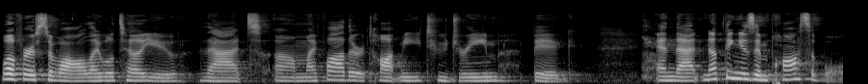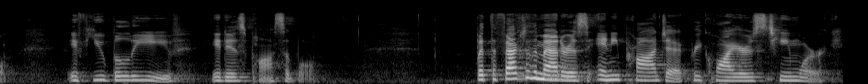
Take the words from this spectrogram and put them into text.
Well, first of all, I will tell you that um, my father taught me to dream big and that nothing is impossible if you believe it is possible. But the fact of the matter is, any project requires teamwork.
